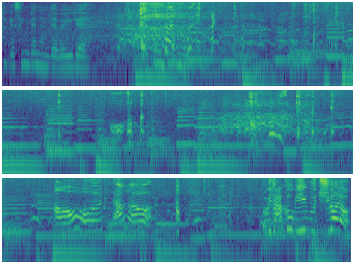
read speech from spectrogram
하게 생겼는데 왜 이래? 아우 따가워. 여기 닭고기 2분 추가요.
